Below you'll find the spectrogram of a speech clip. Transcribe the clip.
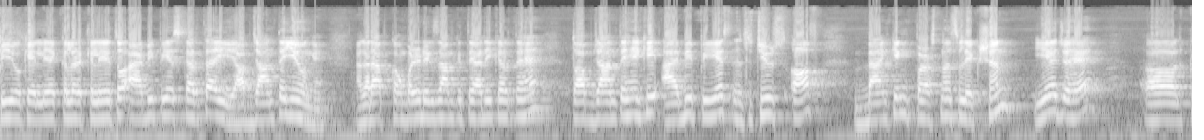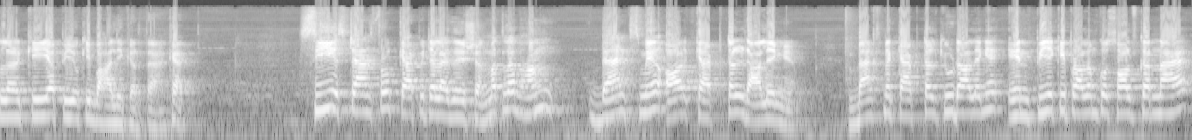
पीओ के लिए कलर के लिए तो आईबीपीएस करता ही आप जानते ही होंगे। अगर आप कॉम्पिटेटिव एग्ज़ाम की तैयारी करते हैं तो आप जानते हैं कि IBPS institute of banking personnel selection ये जो है क्लर्क की या पीओ की बहाली करता है, खैर। सी स्टैंड फॉर कैपिटलाइजेशन मतलब हम बैंक्स में और कैपिटल डालेंगे। बैंक्स में कैपिटल क्यों डालेंगे? एनपीए की प्रॉब्लम को सॉल्व करना है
